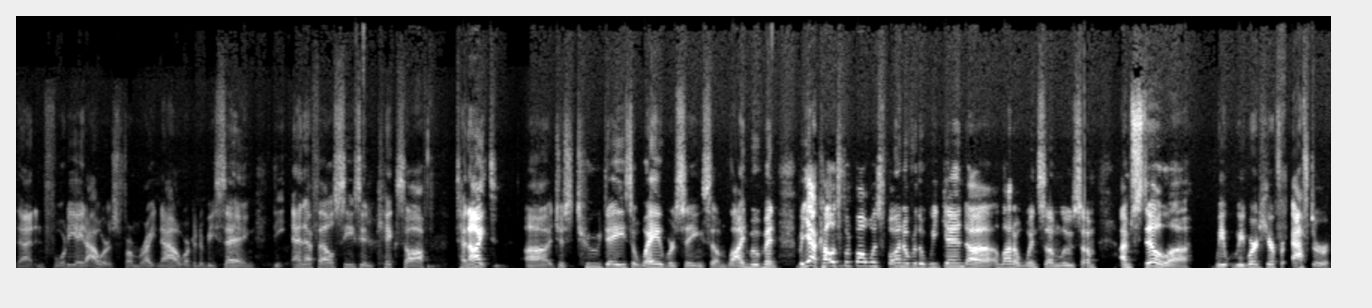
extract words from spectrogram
that in 48 hours from right now, we're going to be saying the NFL season kicks off tonight. Uh, just two days away. We're seeing some line movement. But yeah, college football was fun over the weekend. Uh, a lot of win some, lose some. I'm still uh, we we weren't here for after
